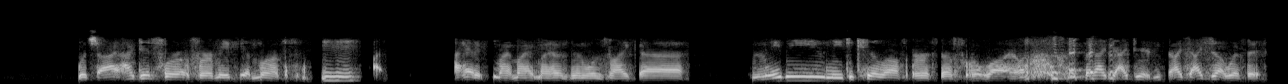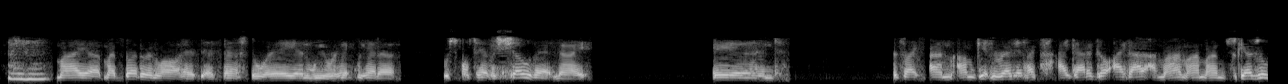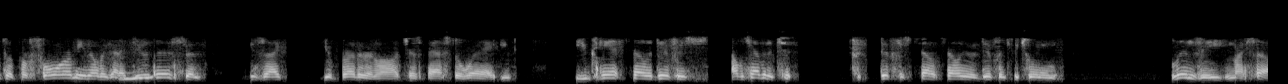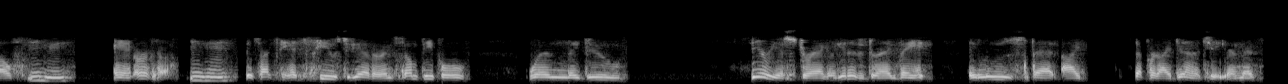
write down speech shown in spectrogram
which I, I did for for maybe a month. Mhm. I had it, my my my husband was like, uh, maybe you need to kill off Eartha for a while, but I, I didn't. I, I dealt with it. Mhm. My uh, my brother-in-law had, had passed away, and we were we had a we were supposed to have a show that night, and it's like I'm I'm getting ready. Like I gotta go. I got I'm I'm I'm, I'm scheduled to perform. You know, we got to do this, and he's like, your brother-in-law just passed away. You you can't tell the difference. I was having a t- difference tell, telling the difference between Lindsay, myself, Mhm. and Eartha. Mhm. It's like they had fused together. And some people, when they do serious drag, they get into drag, they they lose that I, separate identity, and that's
